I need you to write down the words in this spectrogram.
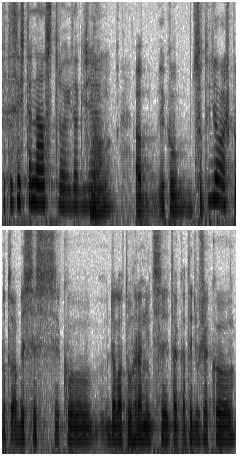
Že ty jsi ten nástroj, takže... No. A jako, co ty děláš pro to, aby jsi jako dala tu hranici, tak a teď už jako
